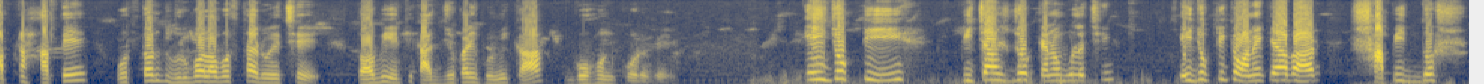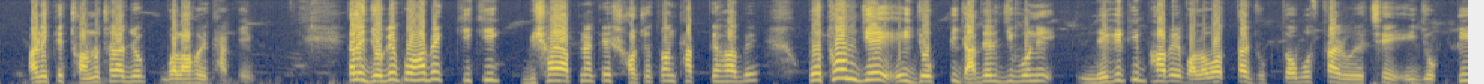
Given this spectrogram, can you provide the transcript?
আপনার হাতে অত্যন্ত দুর্বল অবস্থায় রয়েছে, তবে এটি কার্যকারী ভূমিকা গ্রহণ করবে। এই যোগটি পিচাস যোগ কেন বলেছি? এই যোগটিকে অনেকে আবার সাপির দোষ, অনেকে ছন্নছাড়া যোগ বলা হয়ে থাকে। তাহলে যোগের প্রভাবে কি কি বিষয় আপনাকে সচেতন থাকতে হবে? প্রথম যে এই যোগটি যাদের জীবনে নেগেটিভ ভাবে বলবত্তা যুক্ত অবস্থায় রয়েছে এই যোগটি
